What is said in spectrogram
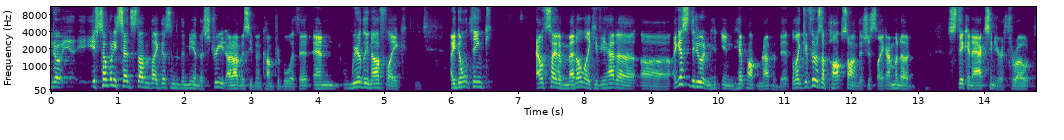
you know, if somebody said something like this to me in the street, I'd obviously been comfortable with it. And weirdly enough, like I don't think outside of metal, like if you had a, uh, I guess they do it in, in hip hop and rap a bit, but like if there was a pop song that's just like I'm gonna stick an axe in your throat,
